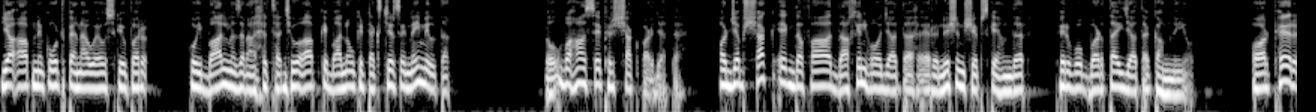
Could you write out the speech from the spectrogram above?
یا آپ نے کوٹ پہنا ہوا ہے، اس کے اوپر کوئی بال نظر آیا تھا جو آپ کے بالوں کے ٹیکسچر سے نہیں ملتا، تو وہاں سے پھر شک پڑ جاتا ہے۔ اور جب شک ایک دفعہ داخل ہو جاتا ہے ریلیشن شپس کے اندر، پھر وہ بڑھتا ہی جاتا ہے کم نہیں ہوتا۔ اور پھر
